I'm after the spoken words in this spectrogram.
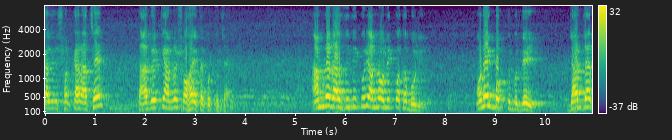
অন্তর্বর্তীকালীন সরকার আছে, তাদেরকে আমরা সহায়তা করতে চাই। আমরা রাজনীতি করি, আমরা অনেক কথা বলি, অনেক বক্তব্য দেই। যার যার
